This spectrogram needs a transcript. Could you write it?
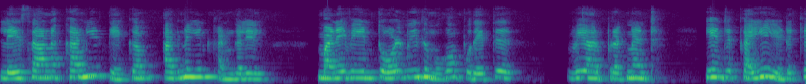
லேசான கண்ணீர் தேக்கம் அக்னியின் கண்களில். மனைவியின் தோல் மீது முகம் புதைத்து வி ஆர் பிரெக்னன்ட் என்ற கையை எடுக்க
